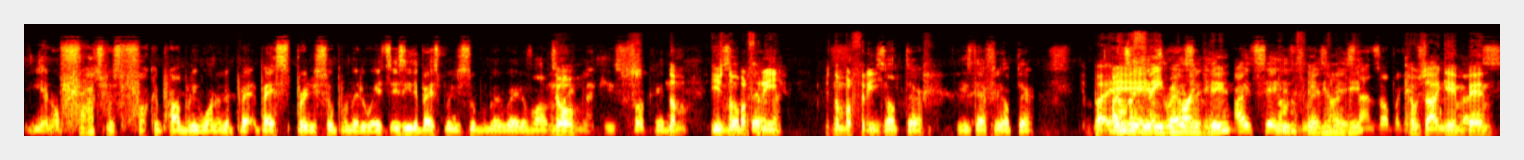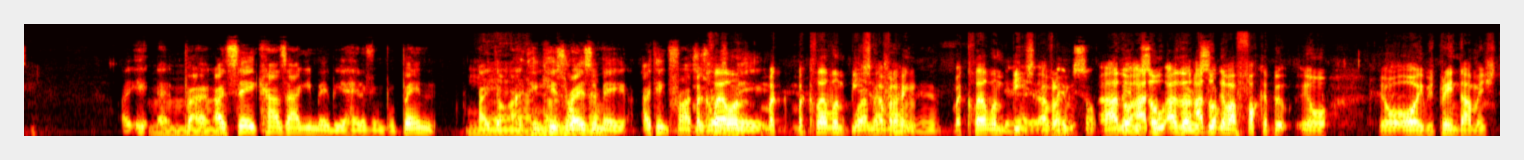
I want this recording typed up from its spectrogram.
you know, Froch was fucking probably one of the be- best British super middleweights. Is he the best British super middleweight of all No. time? Like he's fucking. Num- he's, he's number up there, three. like. he's number three. He's up there. He's definitely up there. but I'd uh, say his behind resume- who? I'd say his resume stands up against Calzaghe these and Benn. guys. I, I, I'd say Calzaghe may be ahead of him, but Benn, I don't. I think not- his not bad. resume. I think Froch's McClellan, resume. Mc, McClellan beats Well, McClellan, everything. yeah. McClellan Yeah, beats yeah, everything. so. I don't, Maybe I so. don't, I don't, I don't give a fuck about you know, you know. Oh, he was brain damaged.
